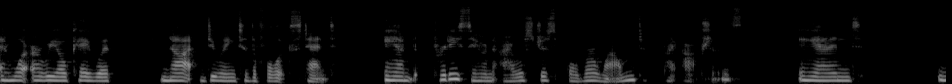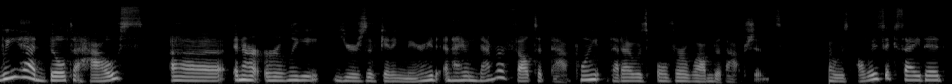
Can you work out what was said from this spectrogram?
And what are we okay with not doing to the full extent? And pretty soon I was just overwhelmed by options. And we had built a house uh, in our early years of getting married. And I never felt at that point that I was overwhelmed with options. I was always excited.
